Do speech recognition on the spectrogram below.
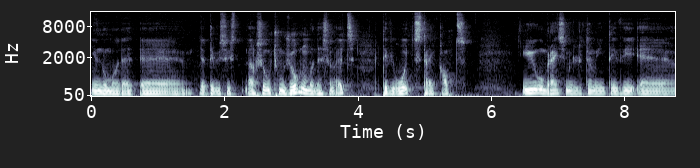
no Modest, é, já teve seu, seu último jogo no Modesto Nuts, teve 8 strikeouts. E o Bryce Miller também teve é,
